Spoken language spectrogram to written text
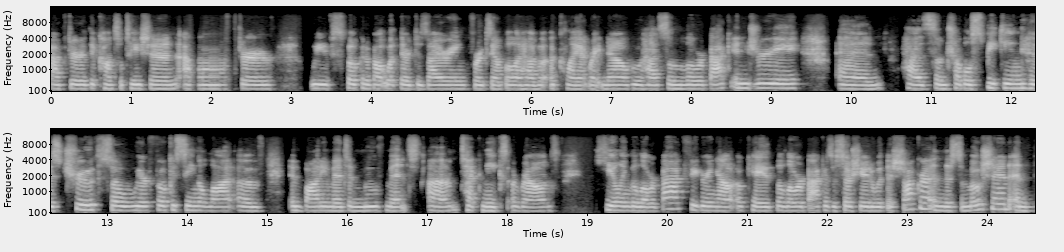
after the consultation, after we've spoken about what they're desiring. For example, I have a client right now who has some lower back injury and has some trouble speaking his truth. So we're focusing a lot of embodiment and movement um, techniques around healing the lower back, figuring out, okay, the lower back is associated with this chakra and this emotion, and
